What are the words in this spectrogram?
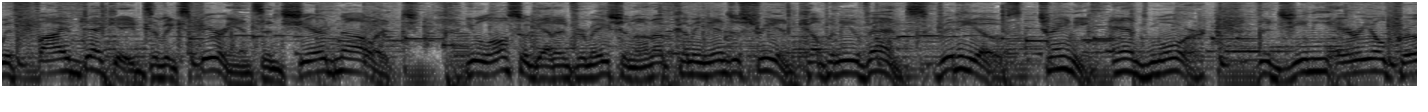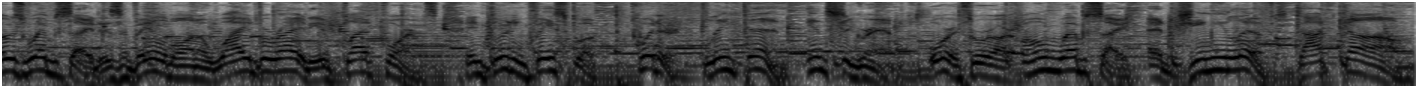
with five decades of experience and shared knowledge. You'll also get information on upcoming industry and company events, videos, training, and more. The Genie Aerial Pros website is available on a wide variety of platforms, including Facebook, Twitter, LinkedIn, Instagram, or through our own website at genielift.com.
